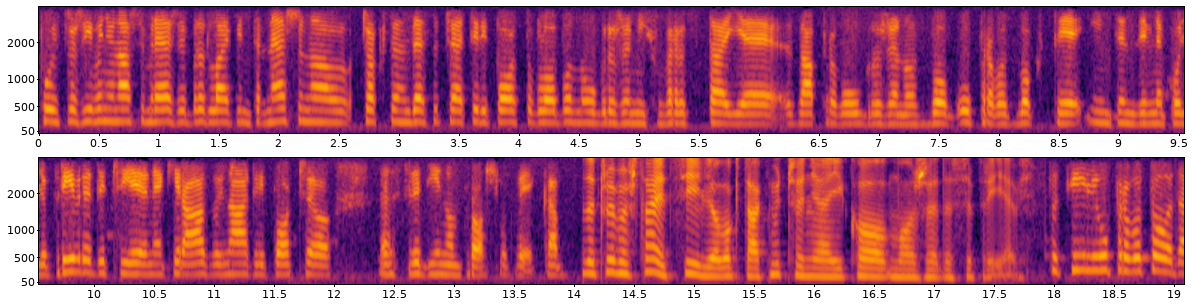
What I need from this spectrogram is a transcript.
po istraživanju naše mreže BirdLife International čak 74% globalno ugroženih vrsta je zapravo ugroženo zbog upravo zbog te intenzivne poljoprivrede čiji je neki razvoj nagli počeo e, sredinom prošlog veka. Da čujemo šta je cilj ovog takmičenja i ko može da se prijavi. Cilj je upravo to da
